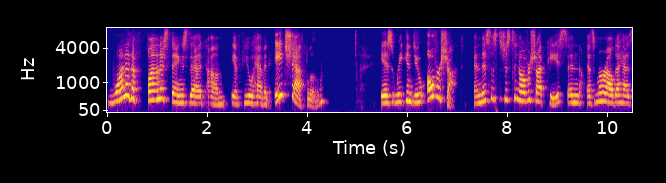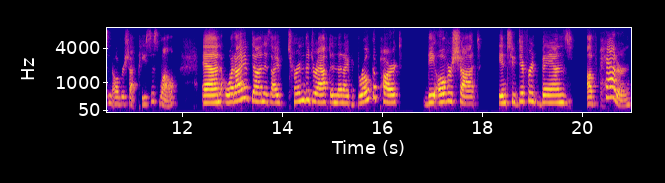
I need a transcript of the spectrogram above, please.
One of the funnest things that um, if you have an eight shaft loom is we can do overshot. And this is just an overshot piece. And Esmeralda has an overshot piece as well. And what I have done is I've turned the draft and then I broke apart the overshot into different bands of pattern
